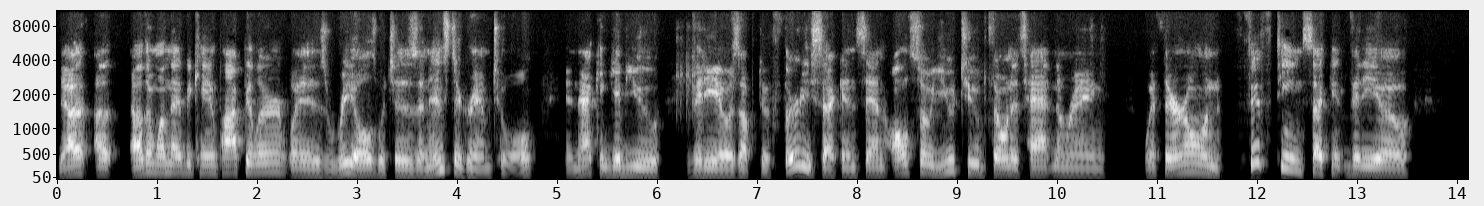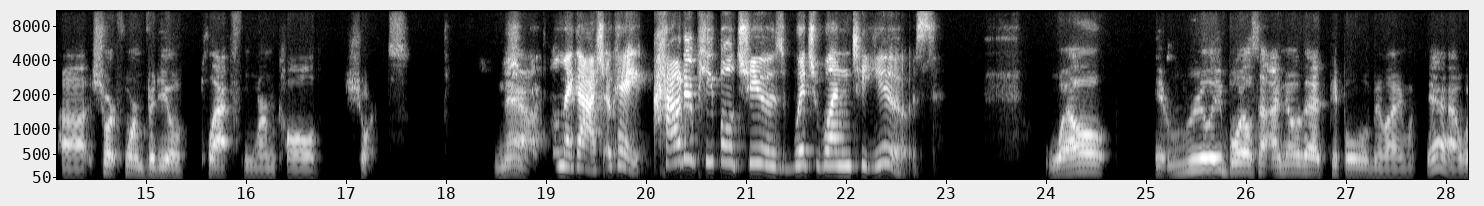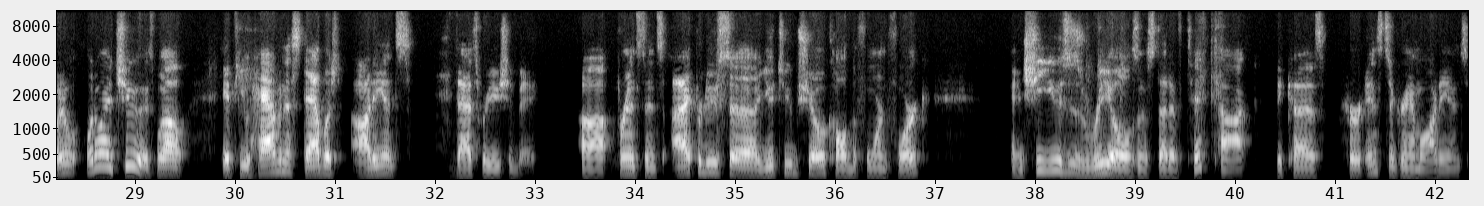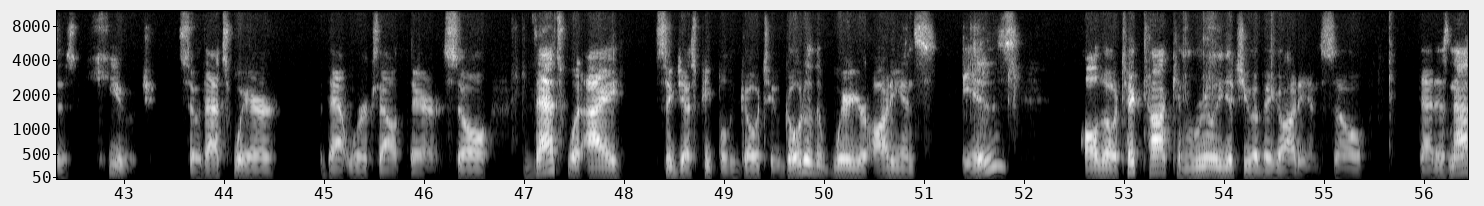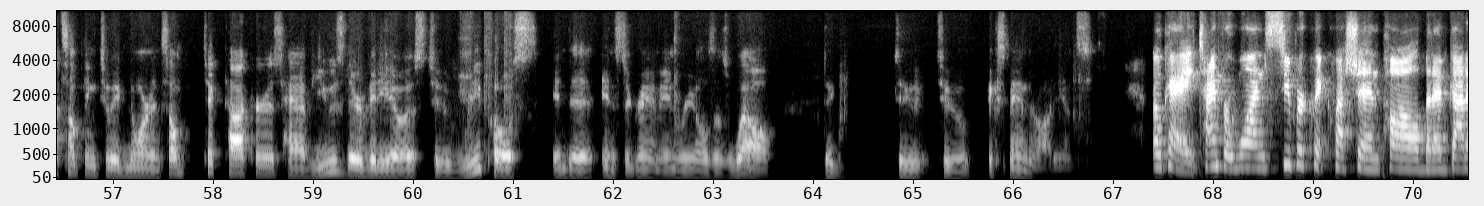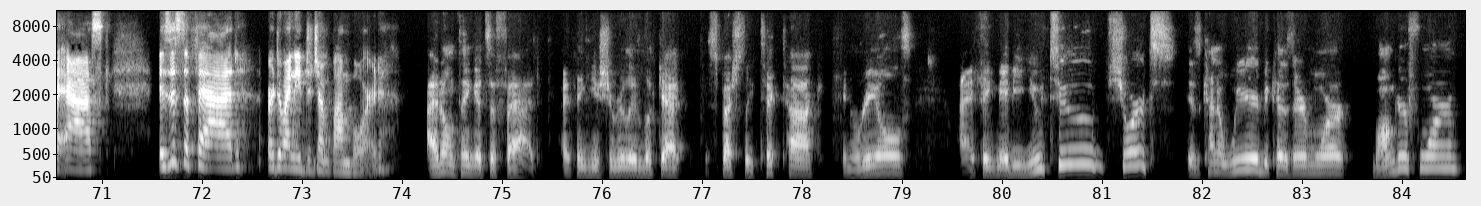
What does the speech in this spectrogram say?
The other one that became popular was Reels, which is an Instagram tool, and that can give you videos up to 30 seconds and also YouTube throwing its hat in the ring with their own 15 second video, uh, short form video platform called Shorts. Now. Oh my gosh. Okay. How do people choose which one to use? Well, it really boils down. I know that people will be like, yeah, what do, what do I choose? Well, if you have an established audience, that's where you should be. Uh, for instance, I produce a YouTube show called The Foreign Fork, and she uses Reels instead of TikTok because her Instagram audience is huge. So that's where that works out there. So that's what I suggest people to go to. Go to the where your audience is although TikTok can really get you a big audience. So that is not something to ignore. And some TikTokers have used their videos to repost into Instagram and Reels as well to, to, to expand their audience. Okay, time for one super quick question, Paul, but I've got to ask, is this a fad or do I need to jump on board? I don't think it's a fad. I think you should really look at especially TikTok and Reels I think maybe YouTube shorts is kind of weird because they're more longer form.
